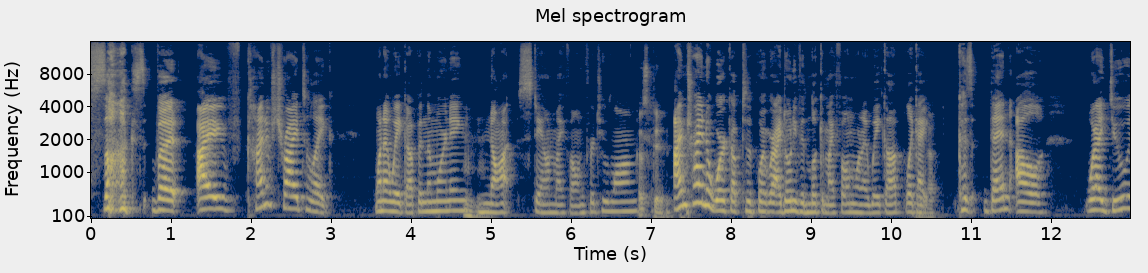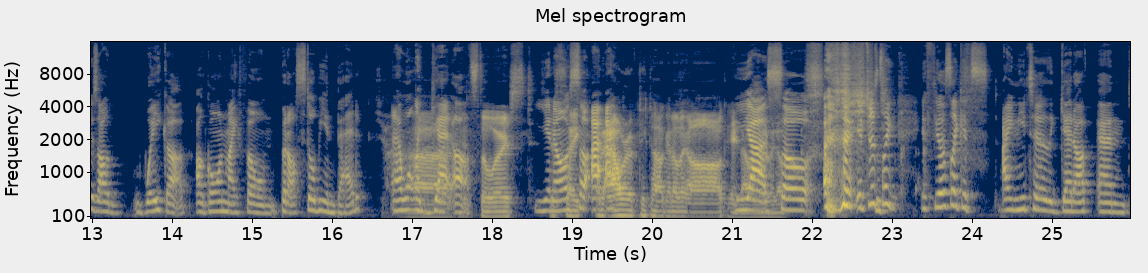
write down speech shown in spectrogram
sucks but i've kind of tried to like when i wake up in the morning Mhm. not stay on my phone for too long That's good. i'm trying to work up to the point where i don't even look at my phone when i wake up like i because then i'll what i do is i'll wake up i'll go on my phone but i'll still be in bed and I won't, like, get ah, up. It's the worst. You know, like so an I- hour of TikTok, and I'm like, oh, okay. yeah so it just like it feels like it's i need to like, get up and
